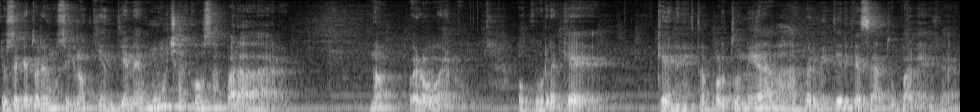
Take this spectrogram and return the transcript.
yo sé que tú eres un signo quien tiene muchas cosas para dar. No, pero bueno, ocurre que, que en esta oportunidad vas a permitir que sea tu pareja.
